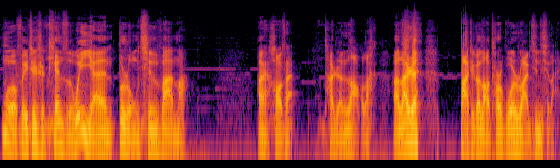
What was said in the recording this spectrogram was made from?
莫非真是天子威严，不容侵犯吗？”哎，好在他人老了啊，来人。把这个老头给我软禁起来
